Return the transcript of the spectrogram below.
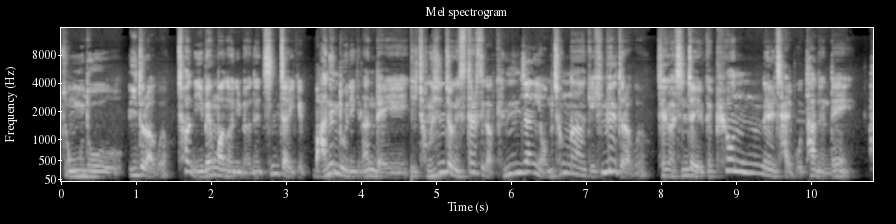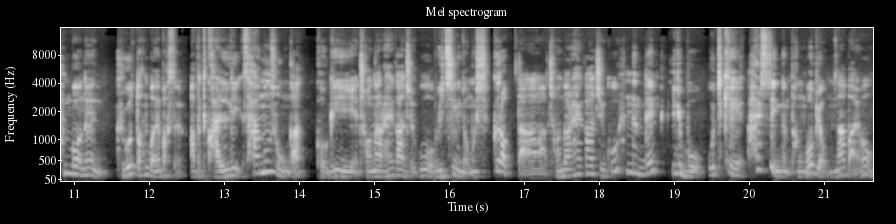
정도이더라고요. 1200만 원이면은 진짜 이게 많은 돈이긴 한데 이 정신적인 스트레스가 굉장히 엄청나게 힘들더라고요. 제가 진짜 이렇게 표현을 잘 못하는데 한 번은 그것도 한 번 해봤어요. 아파트 관리 사무소인가? 거기에 전화를 해가지고 위층이 너무 시끄럽다. 전화를 해가지고 했는데 이게 뭐 어떻게 할 수 있는 방법이 없나 봐요.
